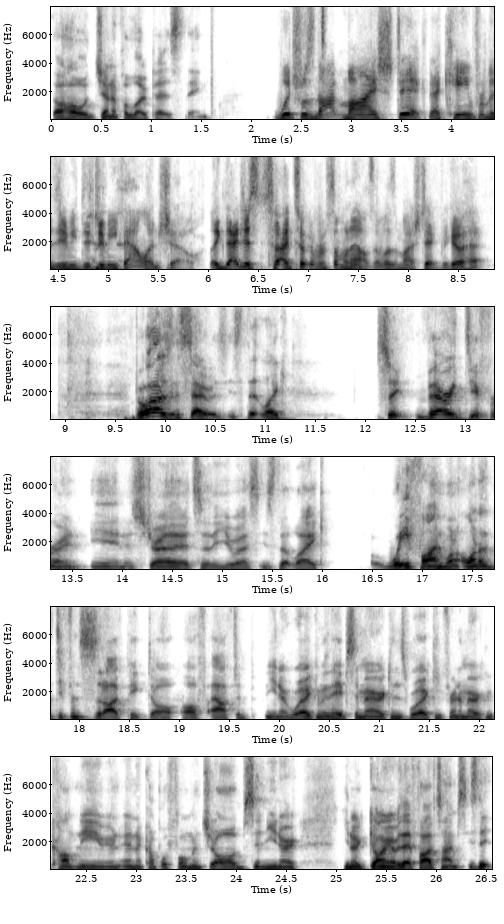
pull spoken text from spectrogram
the whole Jennifer Lopez thing. Which was not my shtick. That came from the Jimmy the Jimmy Fallon show. Like that just I took it from someone else. That wasn't my shtick. But go ahead. But what I was to say was, is that like, so very different in Australia to the US is that like we find one one of the differences that I've picked off, off after you know working with heaps of Americans, working for an American company and, and a couple of former jobs, and you know, you know, going over there five times is that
